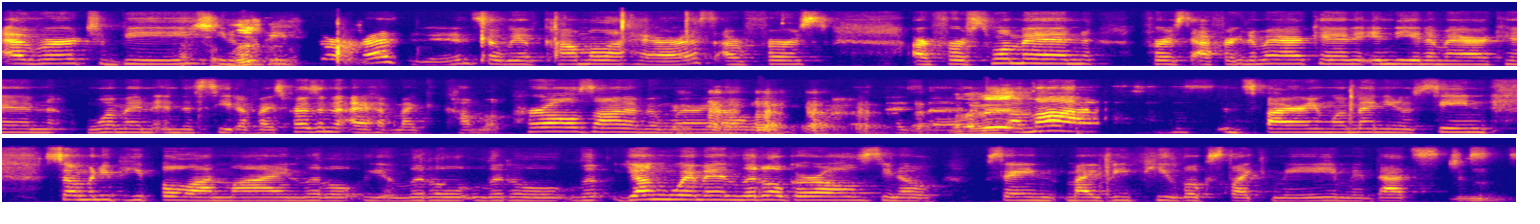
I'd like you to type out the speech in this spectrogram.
ever to be, you know, be president. So we have Kamala Harris, our first, our first woman, first African American, Indian American woman in the seat of vice president. I have my Kamala pearls on. I've been wearing them all as a homage inspiring women you know seeing so many people online little you know, little, little little young women little girls you know saying my vp looks like me i mean that's just mm.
